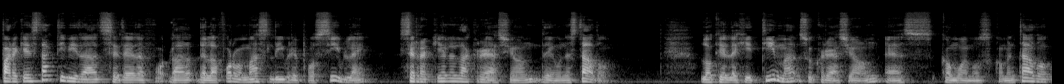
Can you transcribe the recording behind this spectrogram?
Para que esta actividad se dé de la forma más libre posible, se requiere la creación de un Estado. Lo que legitima su creación es, como hemos comentado,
